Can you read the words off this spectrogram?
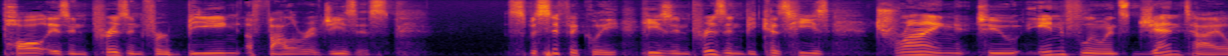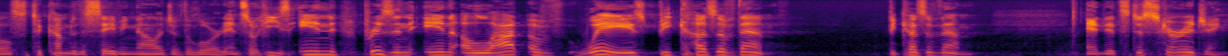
Paul is in prison for being a follower of Jesus. Specifically, he's in prison because he's trying to influence Gentiles to come to the saving knowledge of the Lord. And so he's in prison in a lot of ways because of them. Because of them. And it's discouraging,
